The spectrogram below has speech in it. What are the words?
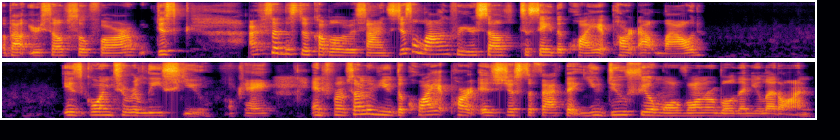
about yourself so far. Just i've said this to a couple of signs. Just allowing for yourself to say the quiet part out loud is going to release you okay? And from some of you the quiet part is just the fact that you do feel more vulnerable than you let on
